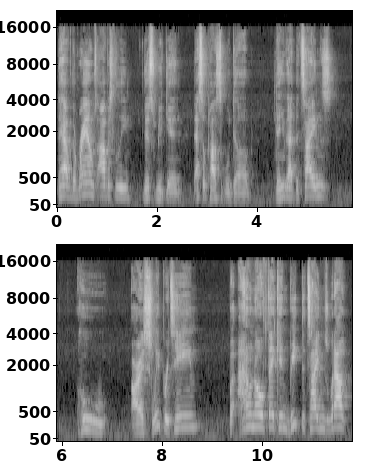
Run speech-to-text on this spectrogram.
they have the Rams obviously this weekend. That's a possible dub. Then you got the Titans, who are a sleeper team, but I don't know if they can beat the Titans without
